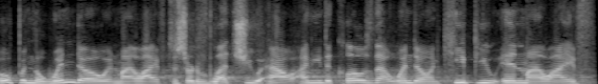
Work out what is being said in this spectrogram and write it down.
opened the window in my life to sort of let you out. I need to close that window and keep you in my life.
